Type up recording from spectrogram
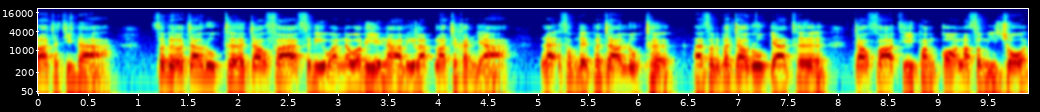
ราชธิดา สมเด็จพระเจ้าลูกเธอเจ้าฟ้าสิริวัณณวรีนารีรัตนราชกัญญา และสมเด็จพระเจ้าลูกเธอสมเด็จพระเจ้าลูกยาเธอ เจ้าฟ้าทีพังกรรัศมีโชต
